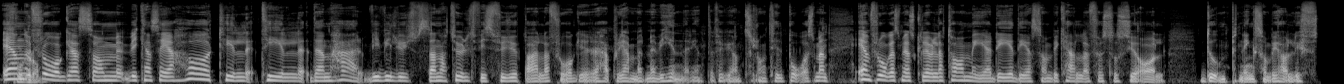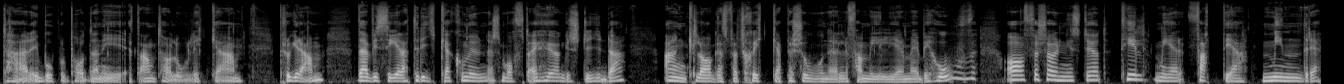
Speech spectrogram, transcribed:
En fråga, fråga som vi kan säga hör till, till den här. Vi vill ju naturligtvis fördjupa alla frågor i det här programmet men vi hinner inte för vi har inte så lång tid på oss. Men en fråga som jag skulle vilja ta med er det är det som vi kallar för social dumpning som vi har lyft här i Bopolpodden i ett antal olika program. Där vi ser att rika kommuner som ofta är högerstyrda anklagas för att skicka personer eller familjer med behov av försörjningsstöd till mer fattiga, mindre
